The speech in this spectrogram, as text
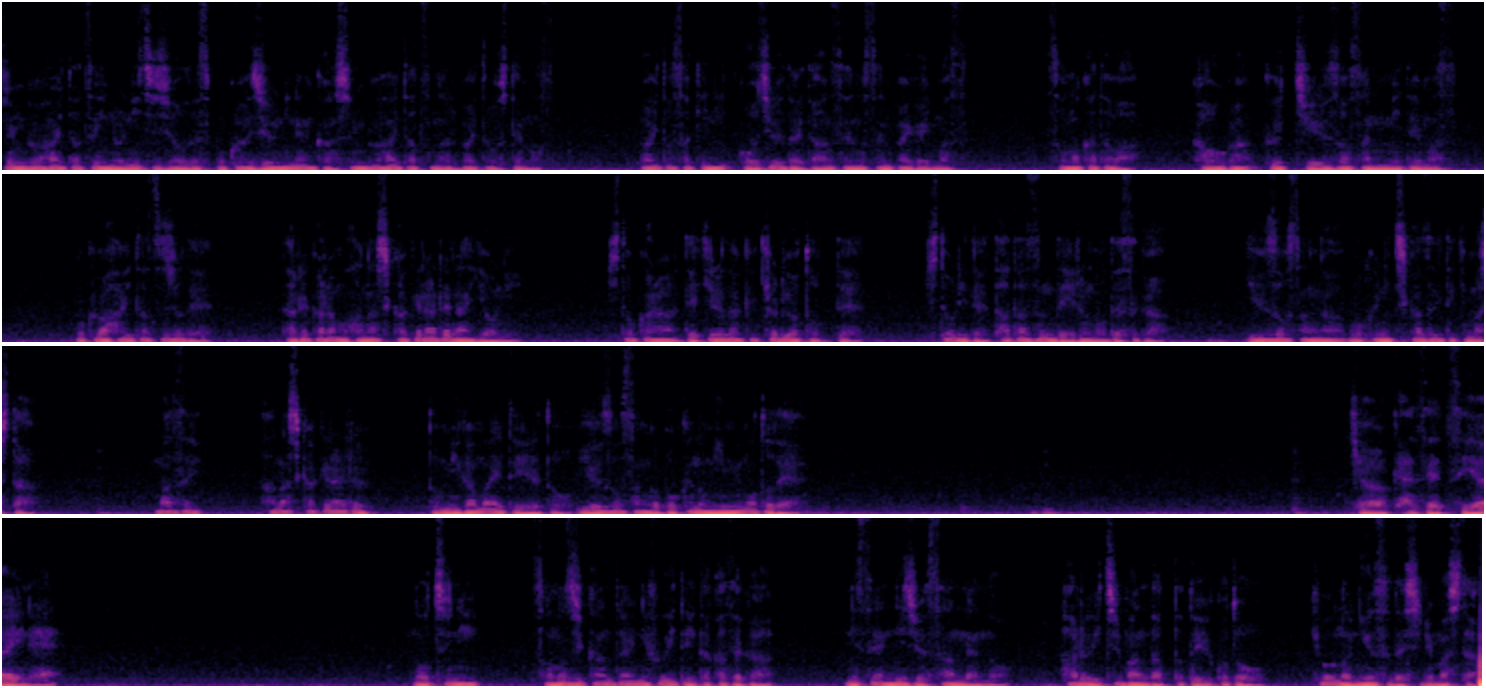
新聞配達員の日常です。僕は12年間新聞配達のアルバイトをしています。バイト先に50代男性の先輩がいます。その方は顔がグッチ雄三さんに似ています。僕は配達所で誰からも話しかけられないように人からできるだけ距離をとって一人で佇んでいるのですが雄三さんが僕に近づいてきました。まずい話しかけられると身構えていると雄三さんが僕の耳元で「今日風強いね」後にその時間帯に吹いていた風が2023年の春一番だったということを今日のニュースで知りました。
